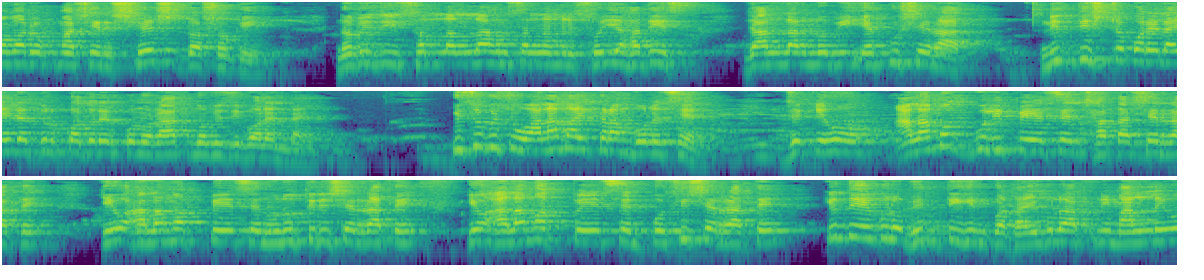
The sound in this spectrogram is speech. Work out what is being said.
মোবারক মাসের শেষ দশকে নবীজি সাল্লাহ সাল্লামের সই হাদিস যে আল্লাহর নবী একুশে রাত, নির্দিষ্ট করে লাইলাতুল কদরের কোনো রাত নবীজি বলেন নাই। কিছু কিছু আলামা ইকরাম বলেছেন যে কেউ আলামতগুলি পেয়েছেন সাতাশের রাতে কেউ আলামত পেয়েছেন উনত্রিশের রাতে কেউ আলামত পেয়েছেন পঁচিশের রাতে, কিন্তু এগুলো ভিত্তিহীন কথা। এগুলো আপনি মানলেও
